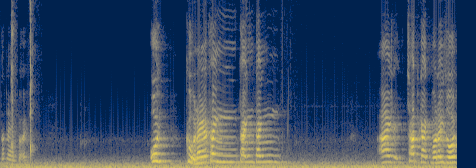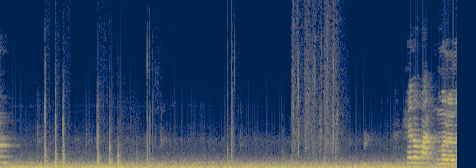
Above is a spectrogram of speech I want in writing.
tắt đèn vậy? Ôi Cửa này nó thành thành thành Ai lại chắt gạch vào đây rồi? Hello bạn MLL,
